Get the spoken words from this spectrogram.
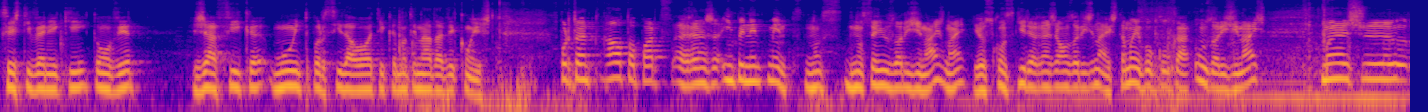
se estiverem aqui, estão a ver, já fica muito parecido à ótica, não tem nada a ver com este. Portanto, a Autoparts arranja, independentemente, não, não sei os originais, não é? Eu se conseguir arranjar uns originais, também vou colocar uns originais, mas, eh,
